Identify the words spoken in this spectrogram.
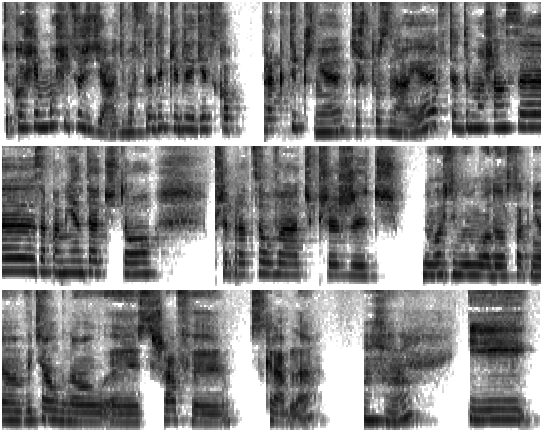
tylko się musi coś dziać, bo wtedy, kiedy dziecko praktycznie coś poznaje, wtedy ma szansę zapamiętać to, przepracować, przeżyć, no właśnie mój młody ostatnio wyciągnął y, z szafy Scrabble mhm. i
